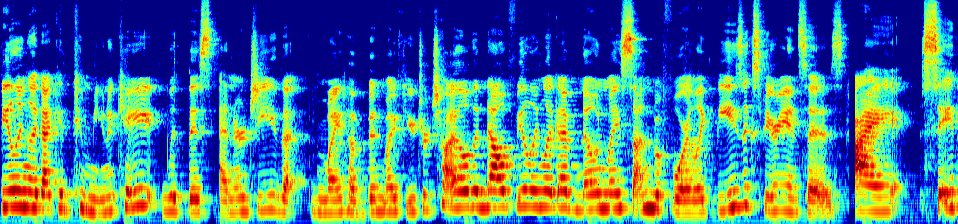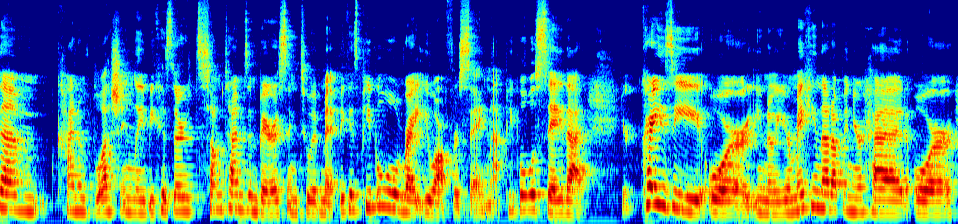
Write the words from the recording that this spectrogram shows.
feeling like I could communicate with this energy that might have been my future child and now feeling like I've known my son before. Like these experiences, I say them kind of blushingly because they're sometimes embarrassing to admit because people will write you off for saying that. People will say that you're crazy or, you know, you're making that up in your head or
